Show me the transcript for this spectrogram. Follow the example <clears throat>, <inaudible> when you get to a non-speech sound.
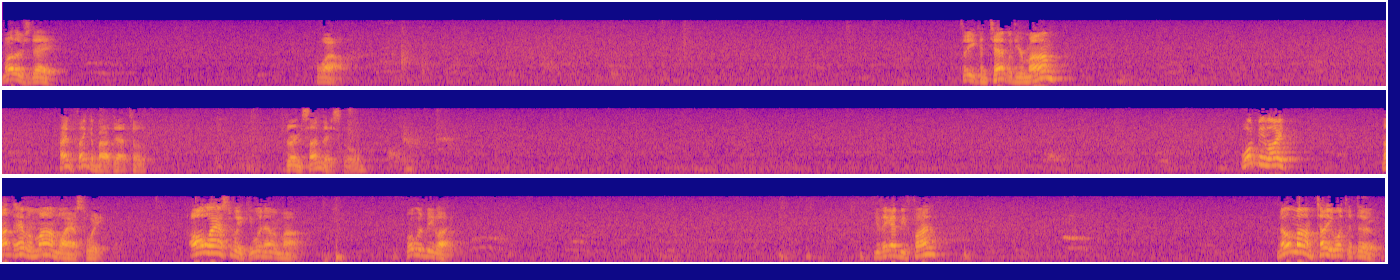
Mother's Day. Wow. So you content with your mom? I didn't think about that till during Sunday school. What'd it be like not to have a mom last week? All last week you wouldn't have a mom. What would it be like? You think that'd be fun? No mom tell you what to do.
